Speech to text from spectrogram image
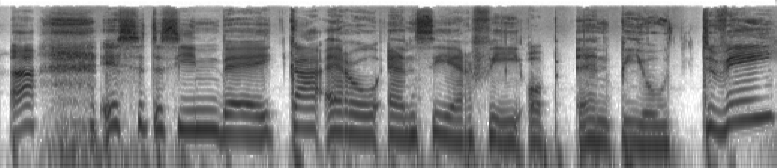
is ze te zien bij KRO en CRV op NPO 2.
